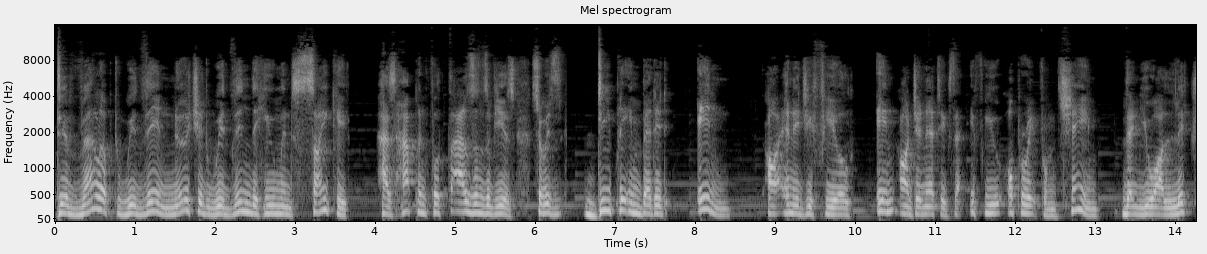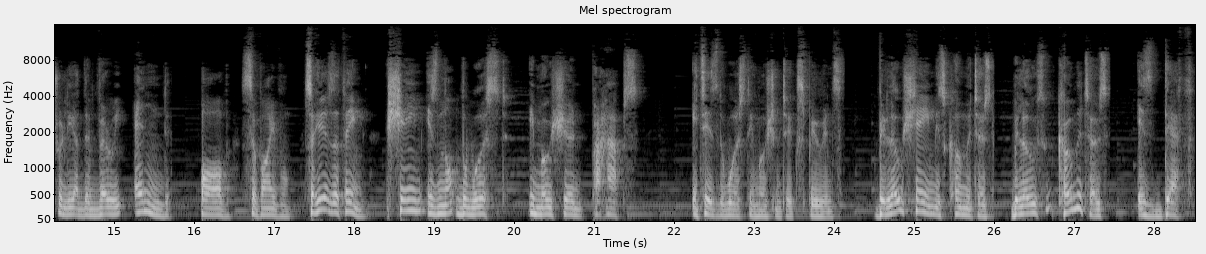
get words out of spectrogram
developed within, nurtured within the human psyche has happened for thousands of years. So it's deeply embedded in our energy field, in our genetics that if you operate from shame, then you are literally at the very end of survival. So here's the thing. Shame is not the worst emotion, perhaps. It is the worst emotion to experience. Below shame is comatose. Below comatose is death.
